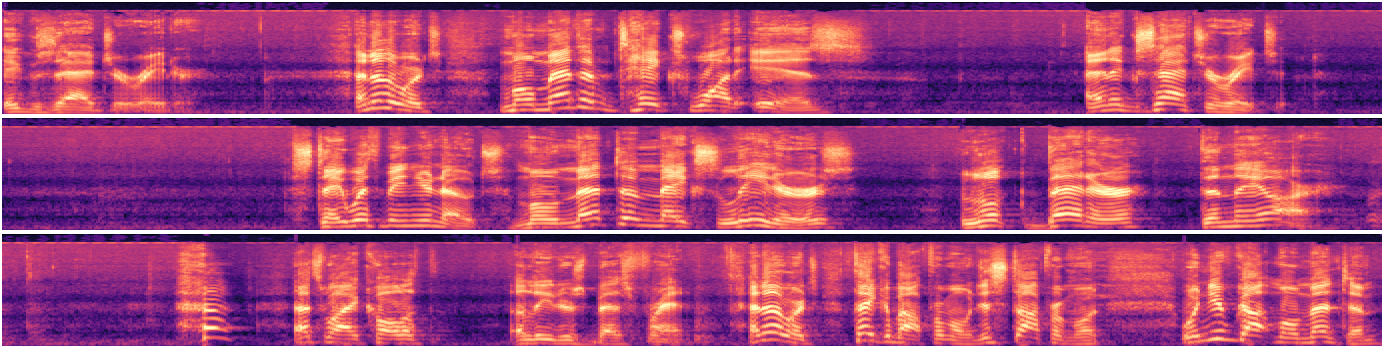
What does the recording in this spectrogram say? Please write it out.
exaggerator. In other words, momentum takes what is and exaggerates it. Stay with me in your notes. Momentum makes leaders look better than they are. That's why I call it a leader's best friend. In other words, think about for a moment, just stop for a moment. When you've got momentum,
